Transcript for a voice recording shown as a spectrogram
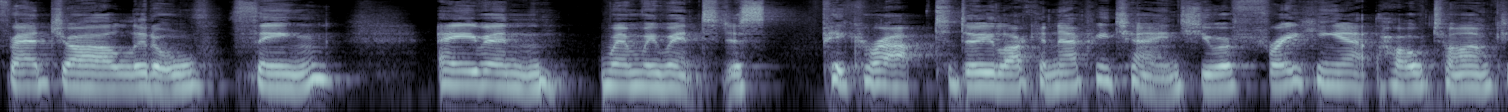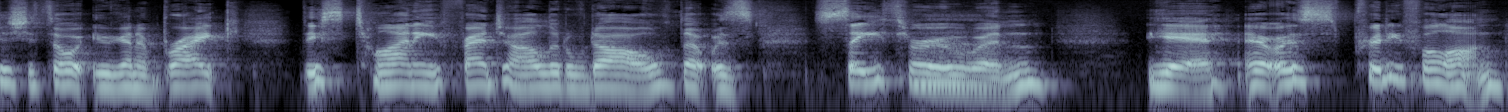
fragile little thing. Even when we went to just pick her up to do like a nappy change, you were freaking out the whole time because you thought you were going to break this tiny, fragile little doll that was see through. And yeah, it was pretty full on.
